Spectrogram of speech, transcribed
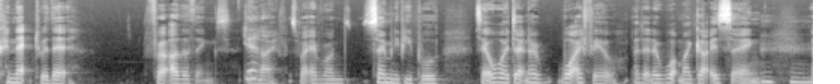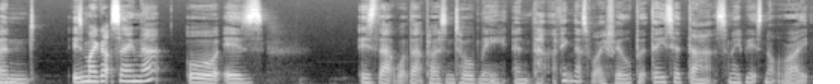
connect with it for other things Yeah. in life. That's why everyone, so many people say, "Oh, I don't know what I feel. I don't know what my gut is saying." Mhm. And is my gut saying that, or is is that what that person told me? And that, I think that's what I feel, but they said that, so maybe it's not right.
